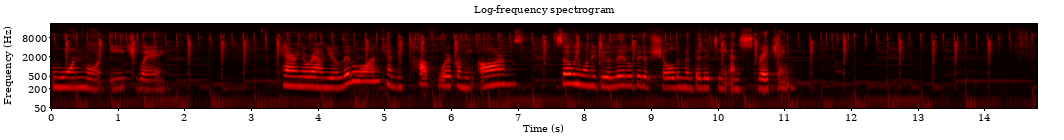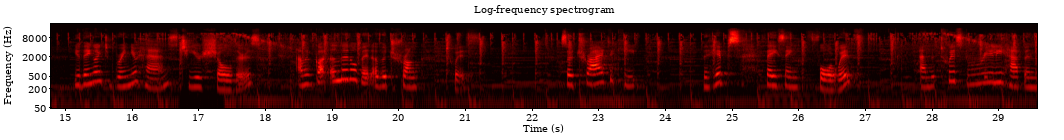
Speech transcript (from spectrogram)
One more each way. Carrying around your little one can be tough work on the arms, so we want to do a little bit of shoulder mobility and stretching. You're then going to bring your hands to your shoulders, and we've got a little bit of a trunk twist. So try to keep the hips facing forward and the twist really happens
